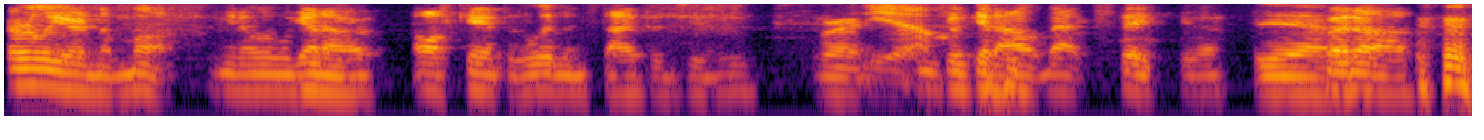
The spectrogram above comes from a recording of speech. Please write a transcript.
earlier in the month, you know, when we got mm-hmm. our off campus living stipends. You know, Right. Yeah. Go get out that steak, you know. Yeah. But uh,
